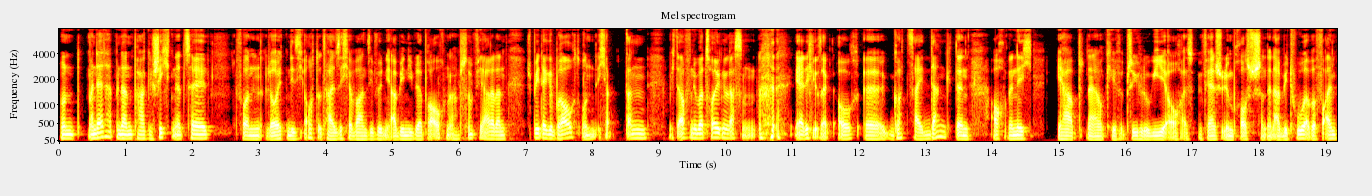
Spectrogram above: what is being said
Und mein Dad hat mir dann ein paar Geschichten erzählt von Leuten, die sich auch total sicher waren, sie würden ihr Abi nie wieder brauchen und haben es fünf Jahre dann später gebraucht und ich habe dann mich davon überzeugen lassen, ehrlich gesagt auch äh, Gott sei Dank, denn auch wenn ich ihr habt, na okay, für Psychologie auch als im Fernstudium brauchst du schon dein Abitur, aber vor allem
